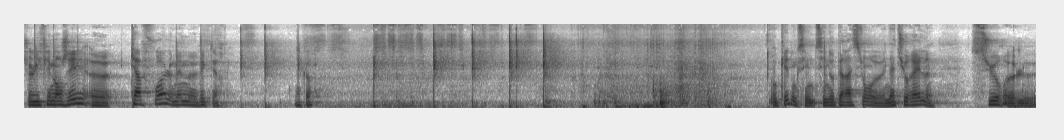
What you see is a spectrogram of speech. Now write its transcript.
je lui fais manger euh, k fois le même vecteur. D'accord? Donc c'est une, opération euh, naturelle sur, euh,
